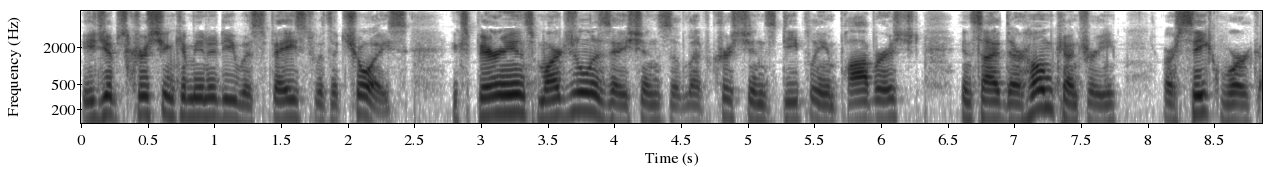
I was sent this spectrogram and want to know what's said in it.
Egypt's Christian community was faced with a choice experience marginalizations that left Christians deeply impoverished inside their home country, or seek work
